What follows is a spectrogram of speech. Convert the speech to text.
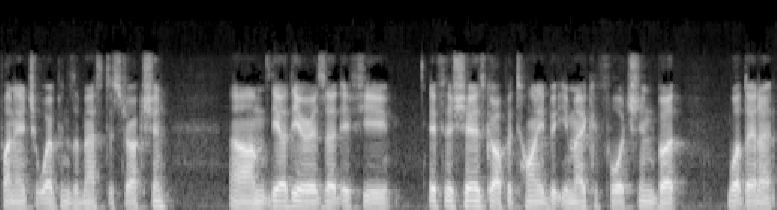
financial weapons of mass destruction. Um, the idea is that if you if the shares go up a tiny bit, you make a fortune. But what they don't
